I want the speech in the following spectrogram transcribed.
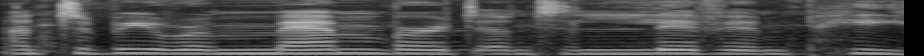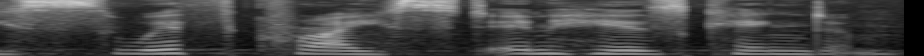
and to be remembered and to live in peace with Christ in his kingdom.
